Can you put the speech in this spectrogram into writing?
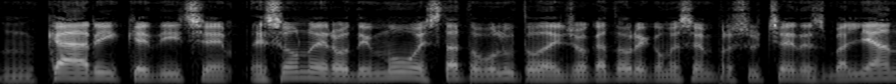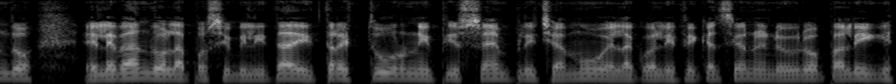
mm, Cari che dice esonero di Mu è stato voluto dai giocatori come sempre succede sbagliando elevando la possibilità di tre turni più semplici a Mu e la qualificazione in Europa League.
